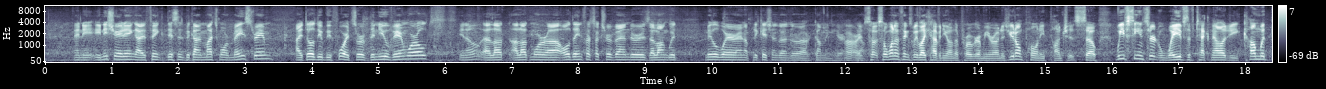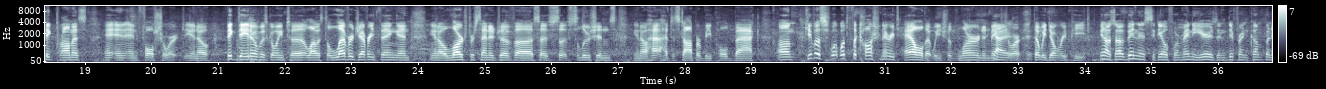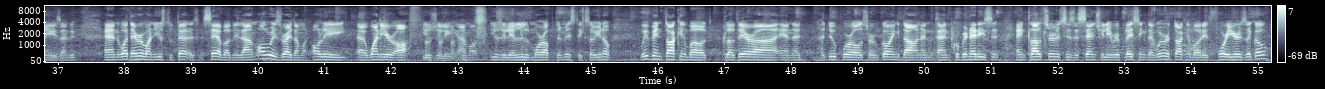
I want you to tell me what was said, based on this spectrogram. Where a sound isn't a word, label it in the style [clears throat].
and initiating. I think this is becoming much more mainstream. I told you before, it's sort of the new VMworld. You know, a lot, a lot more, uh, all the infrastructure vendors along with middleware and application vendor are coming here. All right, yeah. so, so one of the things we like having you on the program, Yaron, is you don't pull any punches. So we've seen certain waves of technology come with big promise and, and, and fall short. You know, big data was going to allow us to leverage everything and you know, large percentage of uh, so, so solutions you know, ha had to stop or be pulled back. Um, give us, what, what's the cautionary tale that we should learn and make yeah, sure that we don't repeat? You know, so I've been in CTO for many years in different companies and and what everyone used to say about me I'm always right, I'm only uh, one year off usually. [laughs] I'm usually a little more optimistic. So you know, we've been talking about Cloudera and uh, Hadoop world sort of going down and, and Kubernetes and cloud services essentially replacing them. We were talking about it four years ago.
